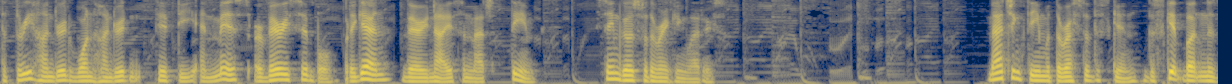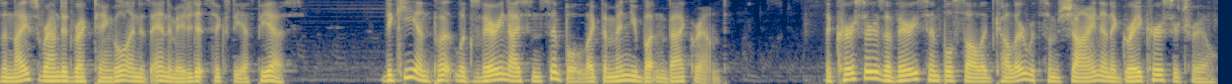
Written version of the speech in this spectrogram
The 300, 100, 50, and miss are very simple, but again, very nice and match the theme. Same goes for the ranking letters. Matching theme with the rest of the skin, the skip button is a nice rounded rectangle and is animated at 60 FPS. The key input looks very nice and simple, like the menu button background. The cursor is a very simple solid color with some shine and a gray cursor trail.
